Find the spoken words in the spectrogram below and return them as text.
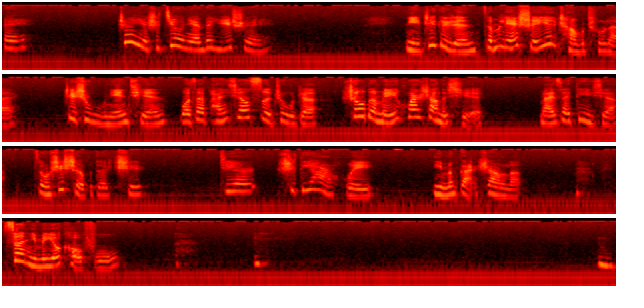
哎，这也是旧年的雨水。你这个人怎么连水也尝不出来？这是五年前我在盘香寺住着收的梅花上的雪。埋在地下，总是舍不得吃。今儿是第二回，你们赶上了，算你们有口福。嗯，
